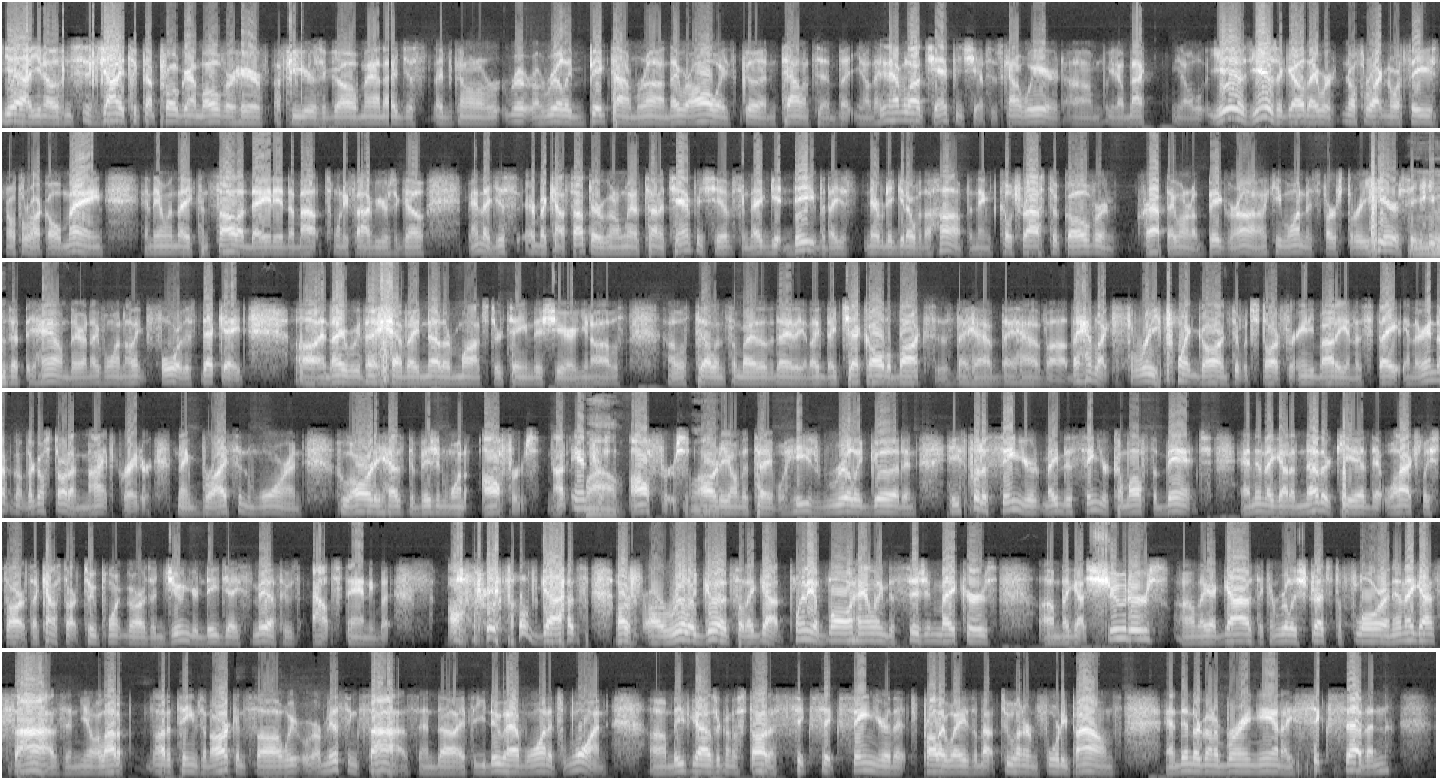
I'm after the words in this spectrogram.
Yeah, you know, since Johnny took that program over here a few years ago, man, they just they've become on a, re- a really big time run. They were always good and talented, but you know they didn't have a lot of championships. It's kind of weird. Um, you know, back you know years years ago they were North Rock Northeast, North Rock Old Main, and then when they consolidated about 25 years ago, man, they just everybody kind of thought they were going to win a ton of championships and they'd get deep, but they just never did get over the hump. And then Coach Rice took over and crap, they went on a big run. I think he won his first three years. He, Mm-hmm. he was at the helm there, and they've won I think four this decade. Uh, and they they have another monster team this year. You know, I was I was telling somebody the other day they they, they check all the boxes. They have they have uh, they have like three point guards that would start for anybody in the state, and they end up they're going to start a ninth grader named Bryson Warren, who already has Division One offers, not interest Wow. offers Wow. already on the table. He's really good, and he's put a senior, made this senior come off the bench, and then they got another kid that will actually start. So they kind of start two point guards, a junior DJ Smith who's outstanding, but. All three of those guys are are really good. So they got plenty of ball handling decision makers. Um, they got shooters. Um, they got guys that can really stretch the floor, and then they got size. And you know, a lot of a lot of teams in Arkansas we are missing size, and uh, if you do have one, it's one. Um, these guys are going to start a six six senior that probably weighs about 240 pounds, and then they're going to bring in a six seven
